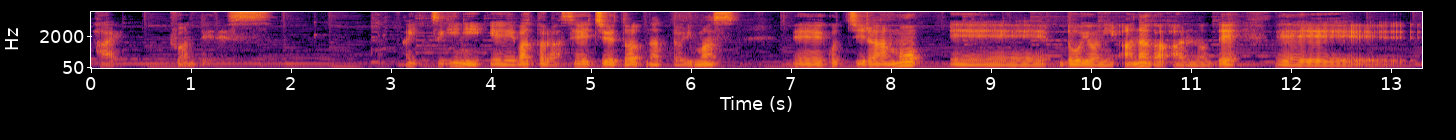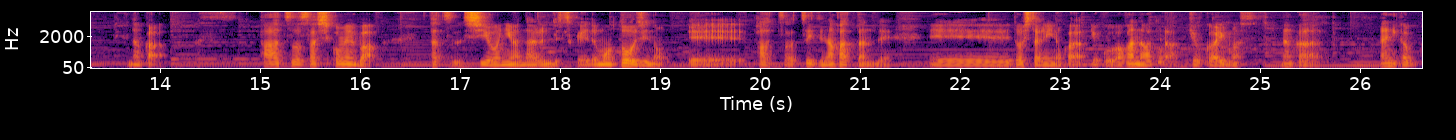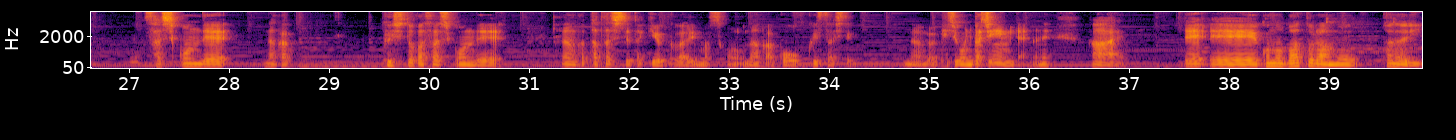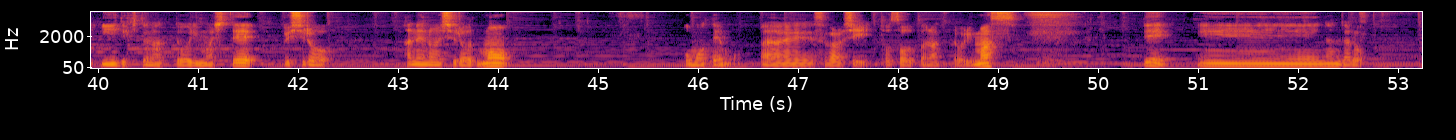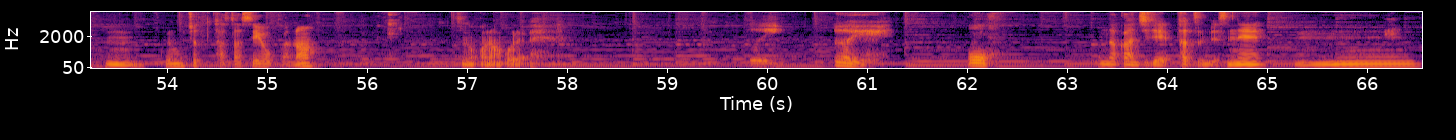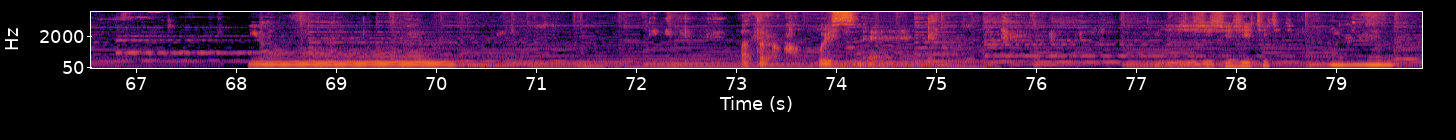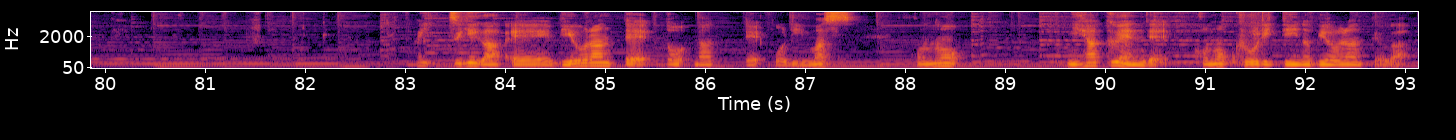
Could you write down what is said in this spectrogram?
はい。不安定です。はい、次に、えー、バトラ成虫となっております。えー、こちらも、えー、同様に穴があるので、えー、なんか、パーツを差し込めば立つ仕様にはなるんですけれども、当時の、えー、パーツはついてなかったんで、えー、どうしたらいいのかよくわかんなかった記憶があります。なんか、何か差し込んで、なんか串とか差し込んで、なんか立たしてた記憶があります。このなんかこう、串刺して、なんか消しゴムにガチンみたいなね。はい。で、えー、このバトラーも、かなりいい出来となっておりまして後ろ羽の後ろも表も、えー、素晴らしい塗装となっておりますでえー、なんだろううんこれもちょっと立たせようかな立つのかなこれういうい。おこんな感じで立つんですね。うーん。よーん。バトラーかっこいいっすね。いじじじじじ。はい次が、えー、ビオランテとなっております。この200円でこのクオリティのビオランテが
